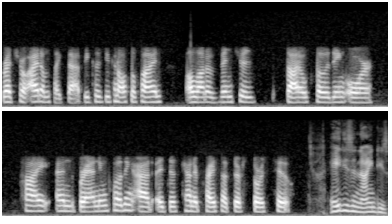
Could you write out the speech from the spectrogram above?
retro items like that because you can also find a lot of vintage style clothing or high end branding clothing at a discounted price at thrift stores too. 80s and 90s.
